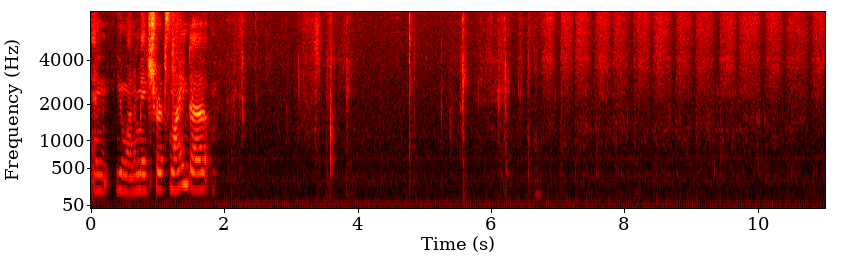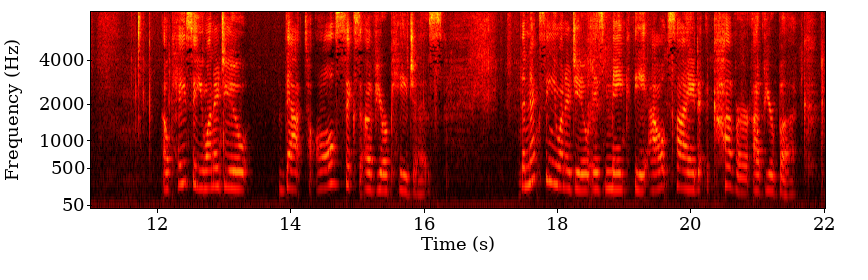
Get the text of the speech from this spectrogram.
And you want to make sure it's lined up. Okay, so you want to do that to all six of your pages. The next thing you want to do is make the outside cover of your book.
